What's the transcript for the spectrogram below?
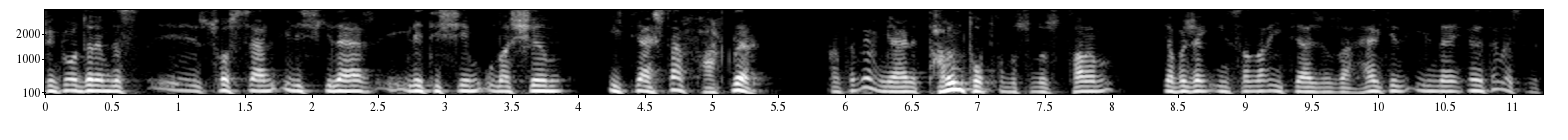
çünkü o dönemde e, sosyal ilişkiler, iletişim, ulaşım, ihtiyaçlar farklı. Anlatabiliyor muyum? Yani tarım toplumusunuz. Tarım yapacak insanlara ihtiyacınız var. Herkes ilme yönetemezsiniz.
